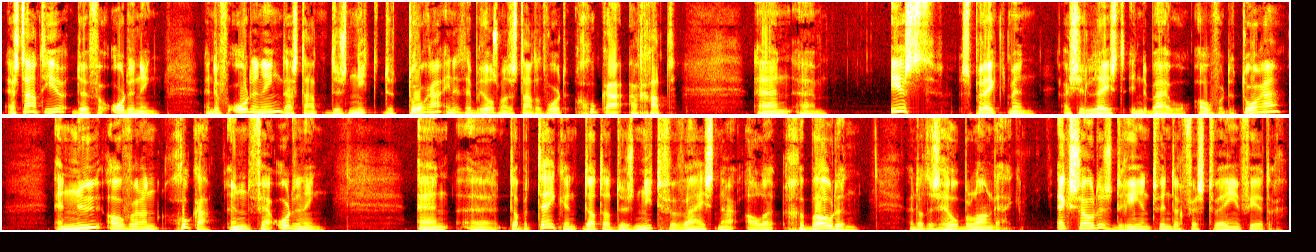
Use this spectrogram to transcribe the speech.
Er staat hier de verordening. En de verordening, daar staat dus niet de Torah in het Hebreeuws, maar er staat het woord Chuka Agat. En ehm, eerst spreekt men, als je leest in de Bijbel, over de Torah. En nu over een Chuka, een verordening. En uh, dat betekent dat dat dus niet verwijst naar alle geboden. En dat is heel belangrijk. Exodus 23, vers 42.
